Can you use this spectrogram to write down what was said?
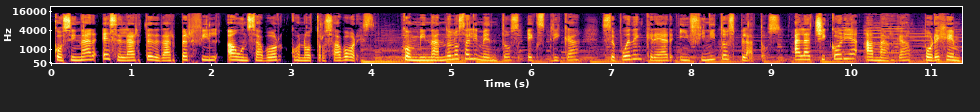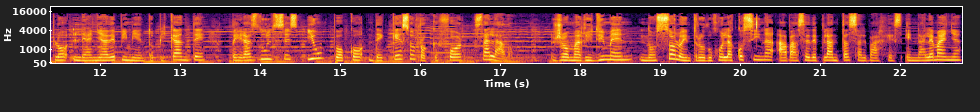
cocinar es el arte de dar perfil a un sabor con otros sabores. Combinando los alimentos, explica, se pueden crear infinitos platos. A la chicoria amarga, por ejemplo, le añade pimiento picante, peras dulces y un poco de queso roquefort salado. Jean-Marie Dumaine no solo introdujo la cocina a base de plantas salvajes en Alemania,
